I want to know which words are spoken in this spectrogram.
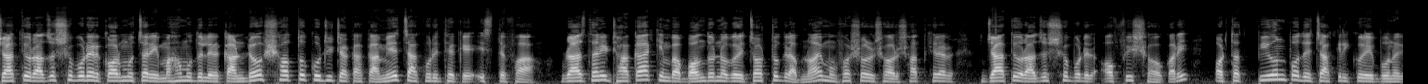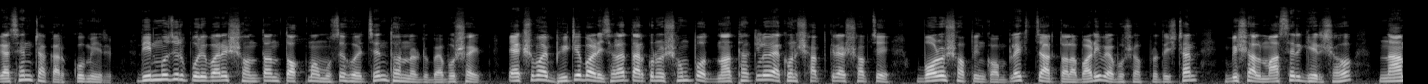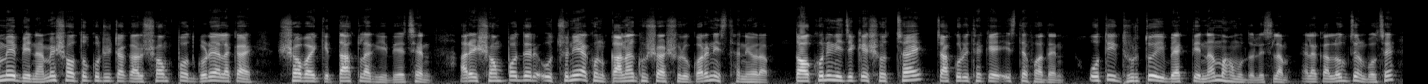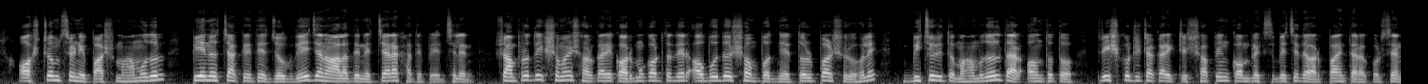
জাতীয় রাজস্ব বোর্ডের কর্মচারী মাহমুদুলের কাণ্ড, শত কোটি টাকা কামিয়ে চাকুরি থেকে ইস্তফা। রাজধানী ঢাকা কিংবা বন্দরনগরী, চট্টগ্রাম নয় মুফাসল শহর সাতক্ষীরার জাতীয় রাজস্ব বোর্ডের অফিস সহকারী অর্থাৎ পিয়ন পদে চাকরি করে বনে গেছেন টাকার কুমির। দিনমজুর পরিবারের সন্তান তকমা মুসে হয়েছেন ধর্নাঢ্য ব্যবসায়ী। একসময় ভিটে বাড়ি ছাড়া তার কোনো সম্পদ না থাকলেও এখন সাতক্ষীরার সবচেয়ে বড় শপিং কমপ্লেক্স, চারতলা বাড়ি, ব্যবসা প্রতিষ্ঠান, বিশাল মাছের ঘের সহ নামে বেনামে শত কোটি টাকার সম্পদ গড়ে এলাকায় সবাইকে তাক লাগিয়ে দিয়েছেন। আর এই সম্পদের উৎস নিয়ে এখন কানাঘুষা শুরু করেন স্থানীয়রা। তখনই নিজেকে স্বেচ্ছায় চাকুরি থেকে ইস্তফা দেন। অতি দ্রুত এই ব্যক্তির নাম মাহমুদুল ইসলাম। এলাকার লোকজন বলছে, অষ্টম শ্রেণি পাশ মাহমুদুল পিএনও চাকরিতে যোগ দিয়ে যেন আলাদিনের চেরা খাতে পেয়েছিলেন। সাম্প্রতিক সময়ে সরকারি কর্মকর্তাদের অবৈধ সম্পদ নিয়ে তোলপাড় শুরু হলে বিচলিত মাহমুদুল তার অন্তত ত্রিশ কোটি টাকার একটি শপিং কমপ্লেক্স বেচে দেওয়ার পাঁয়তারা করছেন।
